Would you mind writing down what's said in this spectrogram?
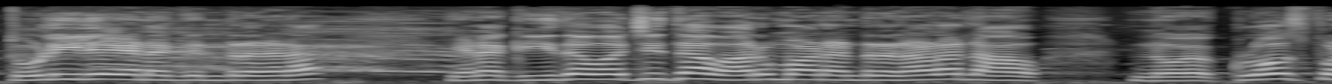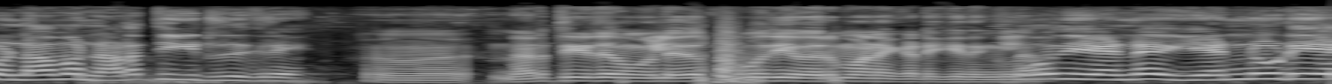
தொழிலே எனக்குன்றதுனால எனக்கு இதை வச்சு தான் வருமானன்றதுனால நான் க்ளோஸ் பண்ணாமல் நடத்திக்கிட்டு இருக்கிறேன். நடத்திக்கிட்டு உங்களுக்கு ஏதோ போதிய வருமானம் கிடைக்குதுங்களா? போது என்ன என்னுடைய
